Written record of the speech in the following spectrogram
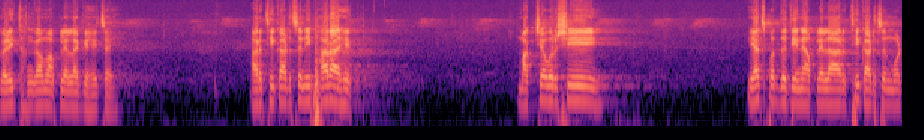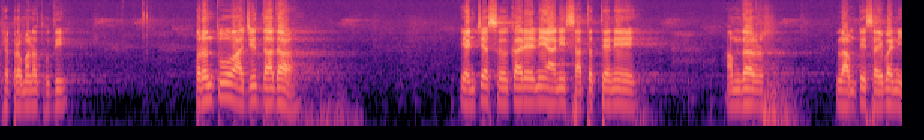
गळीत हंगाम आपल्याला घ्यायचा आहे. आर्थिक अडचणी फार आहेत. मागच्या वर्षी याच पद्धतीने आपल्याला आर्थिक अडचण मोठ्या प्रमाणात होती. परंतु अजितदादा यांच्या सहकार्याने आणि सातत्याने आमदार लामटे साहेबांनी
